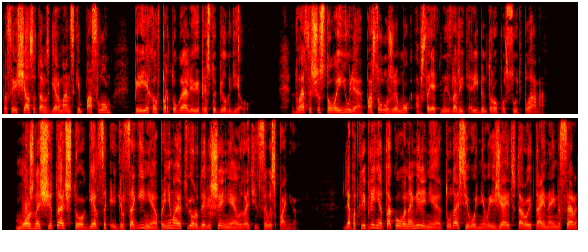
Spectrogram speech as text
посовещался там с германским послом, переехал в Португалию и приступил к делу. 26 июля посол уже мог обстоятельно изложить Риббентропу суть плана. Можно считать, что герцог и герцогиня принимают твердое решение возвратиться в Испанию. Для подкрепления такого намерения туда сегодня выезжает второй тайный эмиссар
